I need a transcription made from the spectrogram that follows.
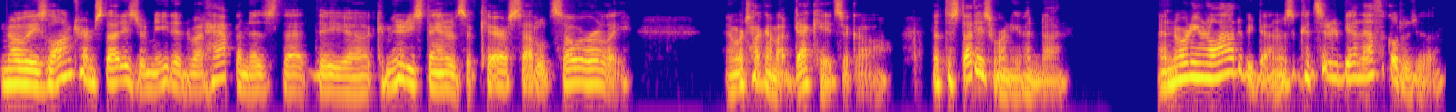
No, these long term studies are needed. What happened is that the uh, community standards of care settled so early, and we're talking about decades ago, that the studies weren't even done and weren't even allowed to be done. It was considered to be unethical to do them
